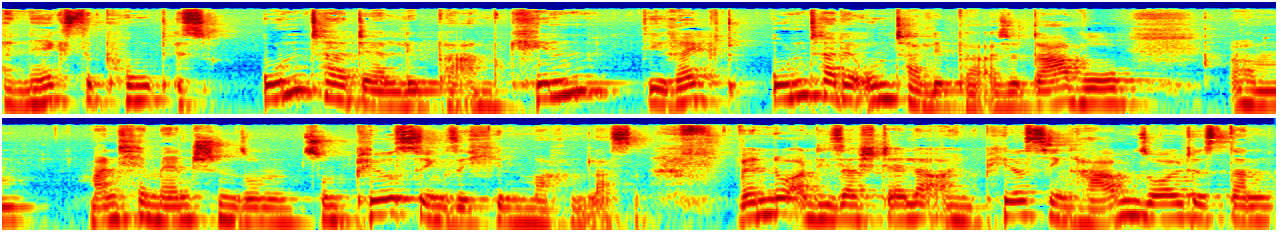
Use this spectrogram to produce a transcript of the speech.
Der nächste Punkt ist unter der Lippe, am Kinn, direkt unter der Unterlippe, also da, wo ähm, manche Menschen so ein, so ein Piercing sich hinmachen lassen. Wenn du an dieser Stelle ein Piercing haben solltest, dann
